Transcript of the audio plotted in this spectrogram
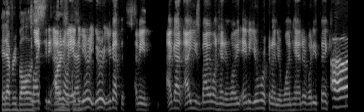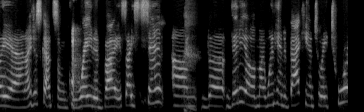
Hit every ball as like I hard don't know, as you Amy. You're you're you got the. I mean, I got I use my one hander. Well, Amy, you're working on your one hander. What do you think? Oh yeah, and I just got some great advice. I sent um, the video of my one-handed backhand to a tour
